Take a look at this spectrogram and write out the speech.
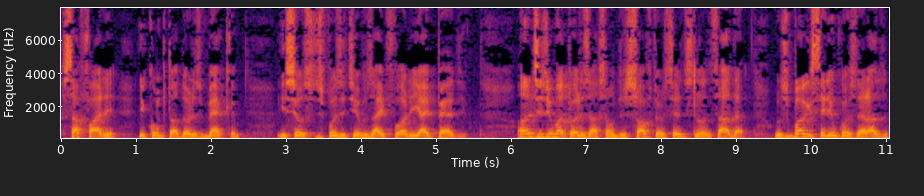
Safari e computadores Mac e seus dispositivos iPhone e iPad. Antes de uma atualização de software ser lançada, os bugs seriam considerados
